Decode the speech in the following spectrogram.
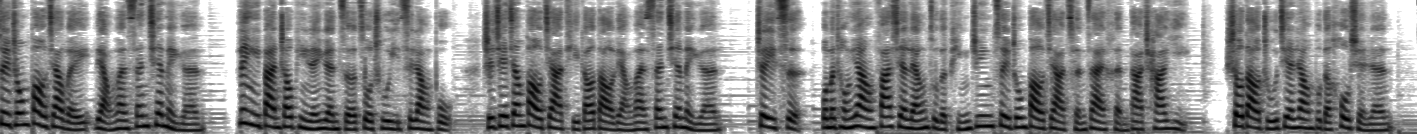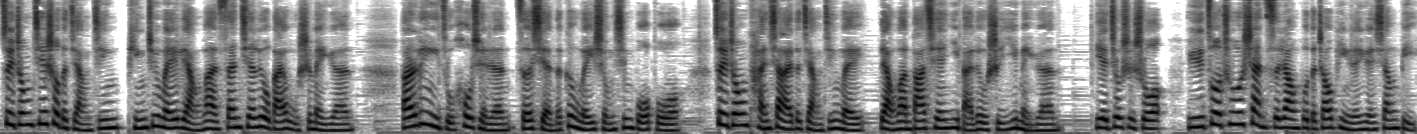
最终报价为两万三千美元。另一半招聘人员则做出一次让步，直接将报价提高到两万三千美元。这一次，我们同样发现两组的平均最终报价存在很大差异。收到逐渐让步的候选人，最终接受的奖金平均为两万三千六百五十美元，而另一组候选人则显得更为雄心勃勃，最终谈下来的奖金为两万八千一百六十一美元。也就是说，与做出擅自让步的招聘人员相比，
